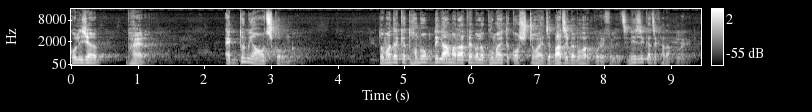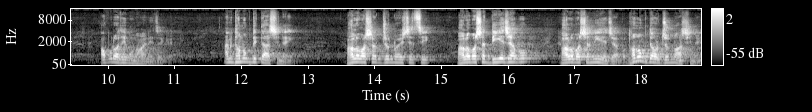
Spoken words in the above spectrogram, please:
কলিজার ভাইয়েরা, একদমই আওয়াজ করো না। তোমাদেরকে ধমক দিলে আমার রাতে বেলা ঘুমাইতে কষ্ট হয়, যে বাজে ব্যবহার করে ফেলেছি। নিজের কাছে খারাপ লাগে। অপরাধী মনে হয় নিজেকে। আমি ধমক দিতে আসি নাই। ভালোবাসার জন্য এসেছি। ভালোবাসা দিয়ে যাব, ভালোবাসা নিয়ে যাব। ধমক দেওয়ার জন্য আসি নাই।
